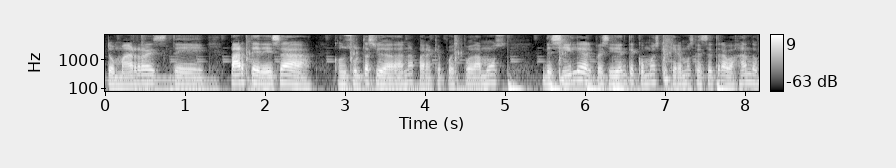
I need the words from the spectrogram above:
tomar este, parte de esa consulta ciudadana para que pues podamos decirle al presidente cómo es que queremos que esté trabajando.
